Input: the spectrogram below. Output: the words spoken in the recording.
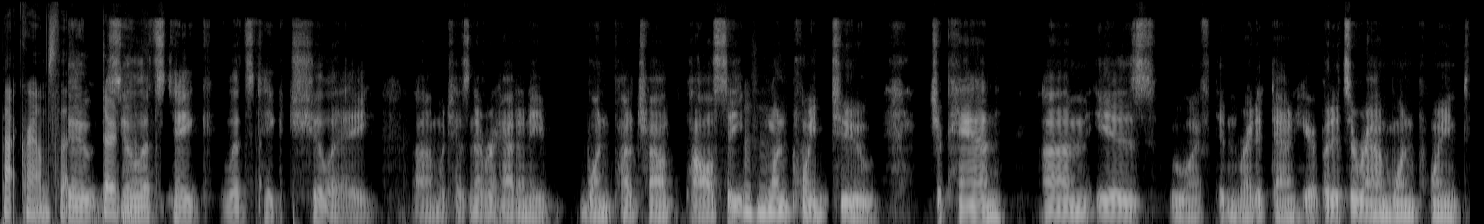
backgrounds that so, don't? So have? let's take let's take Chile, um, which has never had any one-child policy. Mm-hmm. One point two. Japan um, is, oh, I didn't write it down here, but it's around one point.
